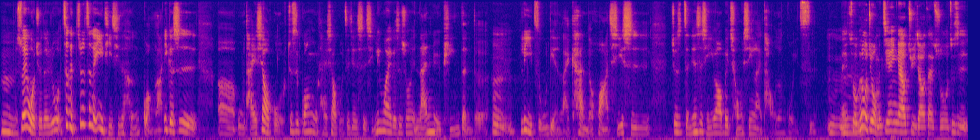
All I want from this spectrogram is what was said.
嗯，所以我觉得如果这个就是这个议题其实很广啦，一个是。呃，舞台效果就是光舞台效果这件事情。另外一个是说男女平等的，嗯，立足点来看的话，嗯、其实就是整件事情又要被重新来讨论过一次。嗯，没错。嗯、可是我觉得我们今天应该要聚焦在说，就是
